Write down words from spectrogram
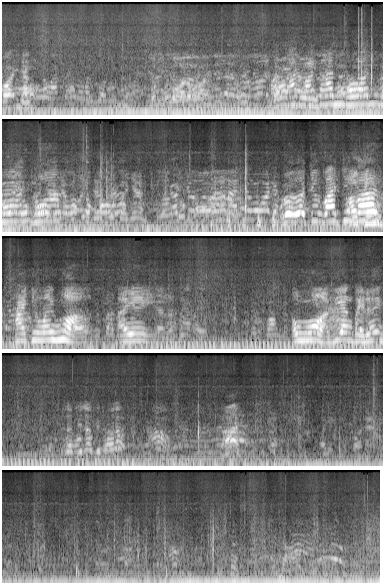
ก็อีหยังเออจึงไปจึงเอาไปจึงไทยจึงไว้หัวไอ้เอาหัวเวียงไปเลย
